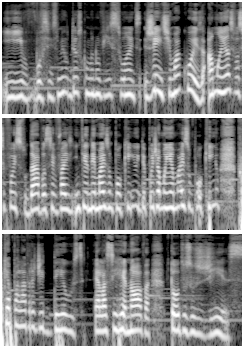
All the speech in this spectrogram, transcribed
e você diz, meu Deus, como eu não vi isso antes. Gente, uma coisa, amanhã se você for estudar, você vai entender mais um pouquinho e depois de amanhã mais um pouquinho, porque a palavra de Deus, ela se renova todos os dias.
